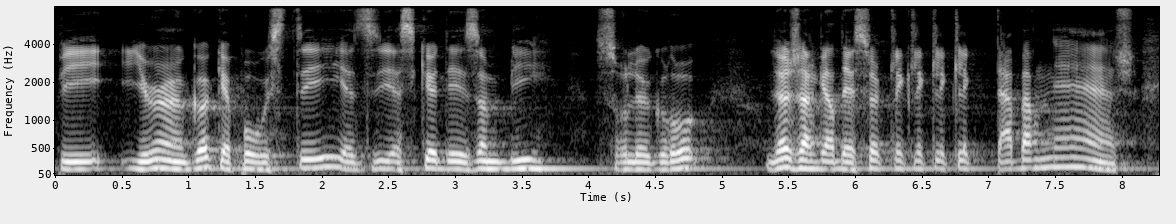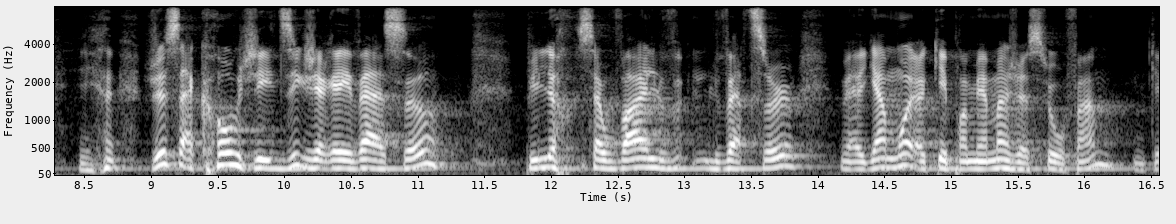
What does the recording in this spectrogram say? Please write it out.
puis il y a eu un gars qui a posté, il a dit Est-ce qu'il y a des zombies sur le groupe? Là, je regardais ça, clic, clic, clic, clic, tabarnache. Juste à cause, j'ai dit que j'ai rêvé à ça. Puis là, ça a ouvert l'ouv- l'ouverture. Mais regarde, moi, OK, premièrement, je suis aux femmes, OK?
